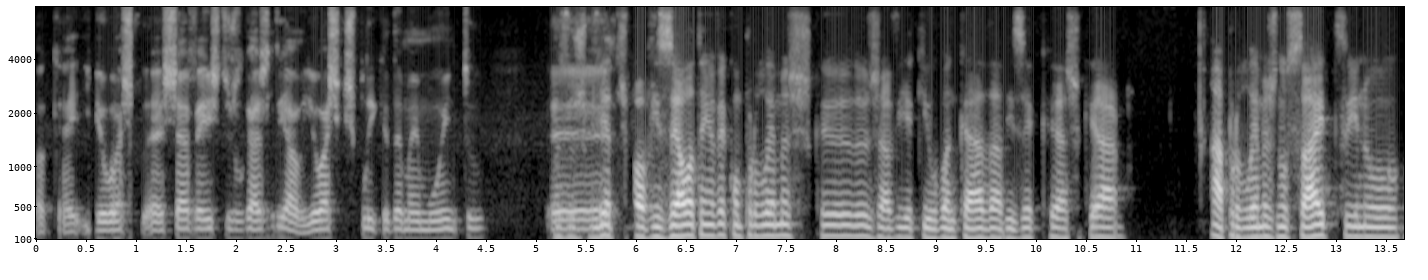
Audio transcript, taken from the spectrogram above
Ok, e eu acho que a chave é isto dos lugares de Leão. E eu acho que explica também muito. Mas uh... os bilhetes para o Vizela têm a ver com problemas que já vi aqui o bancada a dizer que acho que há, há problemas no site e, no,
